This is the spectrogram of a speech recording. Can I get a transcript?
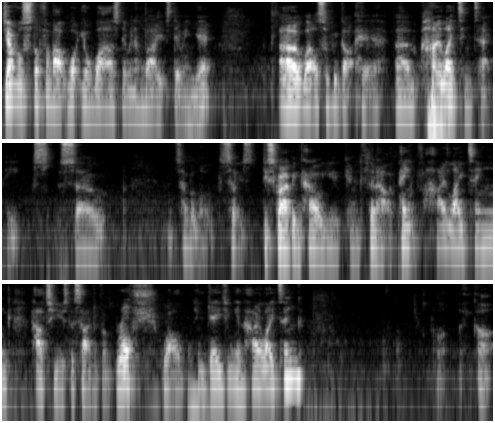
general stuff about what your war's doing and why it's doing it. uh, what else have we got here? Um, highlighting techniques. So let's have a look. So it's describing how you can thin out a paint for highlighting, how to use the side of a brush while engaging in highlighting. Got,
